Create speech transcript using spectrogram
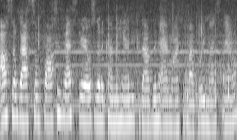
Also got some Falsies mascara, which is going to come in handy because I've been having mine for about three months now.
